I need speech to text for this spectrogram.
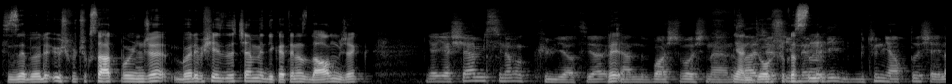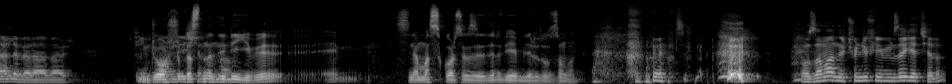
Size böyle 3,5 saat boyunca böyle bir şey izleteceğim ve dikkatiniz dağılmayacak. Ya yaşayan bir sinema külliyatı ya Ve- kendi başlı başına yani. Yani Sadece George Lucas'ın- değil bütün yaptığı şeylerle beraber. Film George Lucas'ın da dediği gibi sinema Scorsese'dir diyebiliriz o zaman. O zaman üçüncü filmimize geçelim.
